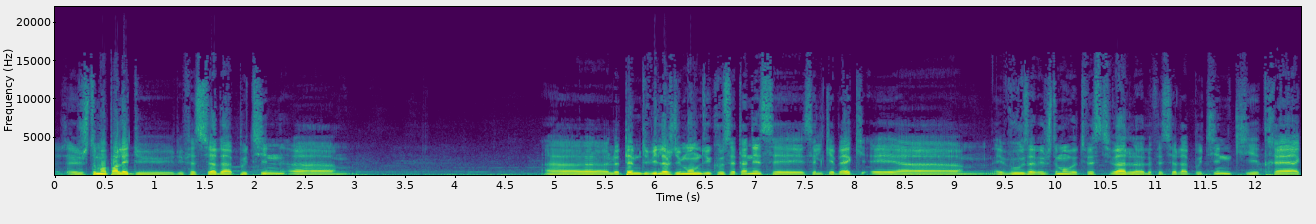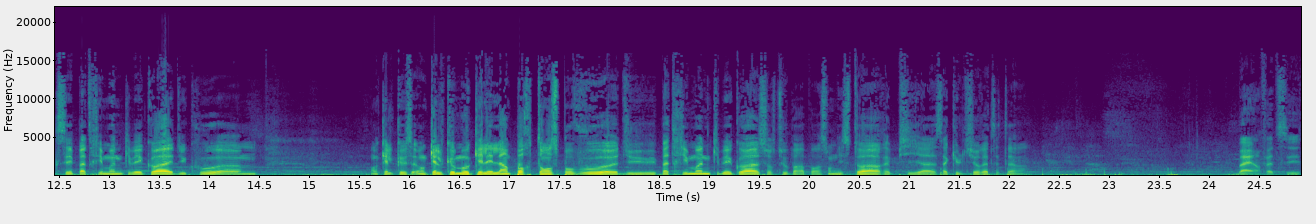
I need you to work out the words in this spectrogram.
je justement parler du, festival de Poutine. Euh, euh, le thème du village du monde, du coup, cette année, c'est le Québec. Et, euh, et vous, vous avez justement votre festival, le festival de la Poutine, qui est très axé patrimoine québécois. Et du coup, euh, en, quelques, mots, quelle est l'importance pour vous du patrimoine québécois, surtout par rapport à son histoire et puis à sa culture, etc. Ben, en fait, c'est.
